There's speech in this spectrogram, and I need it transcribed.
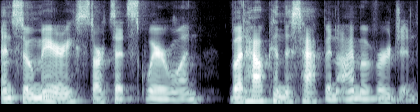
And so Mary starts at square one. But how can this happen? I'm a virgin.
